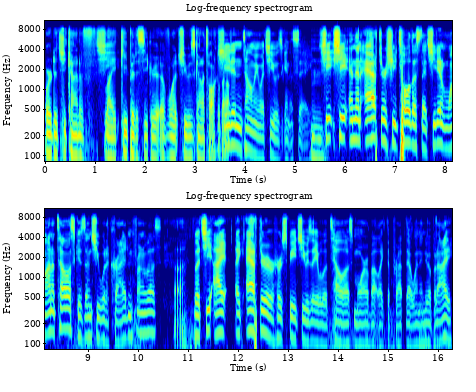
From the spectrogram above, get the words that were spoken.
or did she kind of She- like keep it a secret of what she was gonna talk about? She didn't tell me what she was gonna say. Mhm. She she and then after she told us that she didn't want to tell us because then she would have cried in front of us. Ah. But she I like after her speech she was able to tell us more about like the prep that went into it. But I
